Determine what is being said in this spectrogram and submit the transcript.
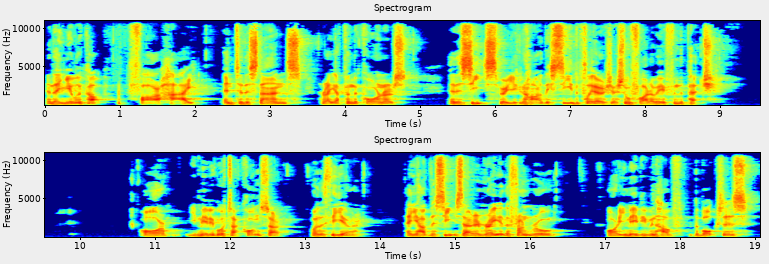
And then you look up far high into the stands, right up in the corners, at the seats where you can hardly see the players, you're so far away from the pitch. Or you maybe go to a concert or the theatre and you have the seats that are right at the front row, or you maybe even have the boxes,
